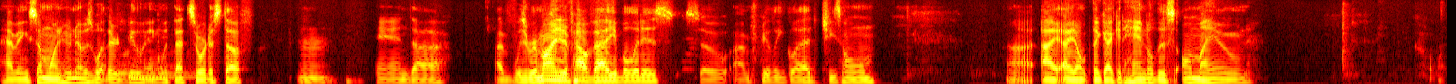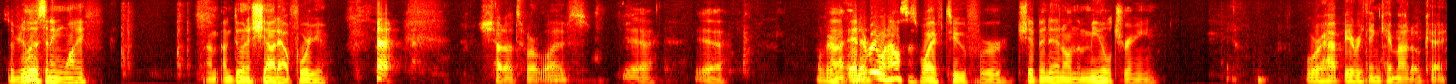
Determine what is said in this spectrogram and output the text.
having someone who knows what they're doing with that sort of stuff. Mm. And uh, I was reminded of how valuable it is. So I'm really glad she's home. Uh, I, I don't think I could handle this on my own. So if you're listening, wife, I'm, I'm doing a shout out for you. Shout out to our wives. Yeah, yeah. Oh, Uh, cool. and everyone else's wife too for chipping in on the meal train. We're happy everything came out okay.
